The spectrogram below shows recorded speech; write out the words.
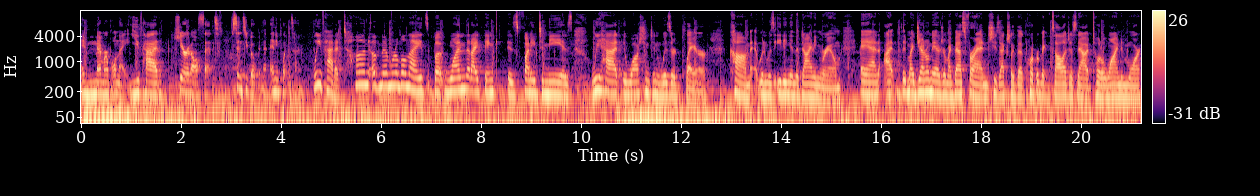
a memorable night you've had here at All Set since you've opened at any point in time. We've had a ton of memorable nights, but one that I think is funny to me is we had a Washington Wizard player come when was eating in the dining room, and I, the, my general manager, my best friend, she's actually the corporate mixologist now at Total Wine and More.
